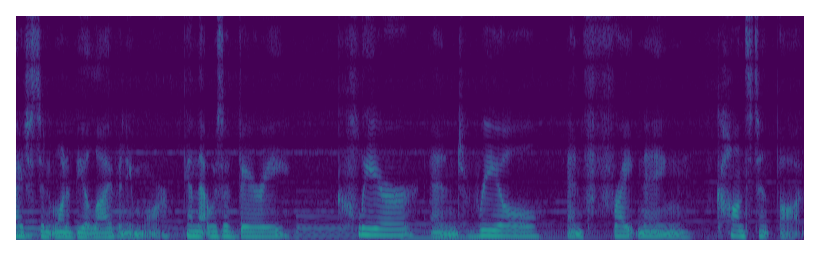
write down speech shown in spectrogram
I just didn't want to be alive anymore. And that was a very clear and real and frightening, constant thought.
